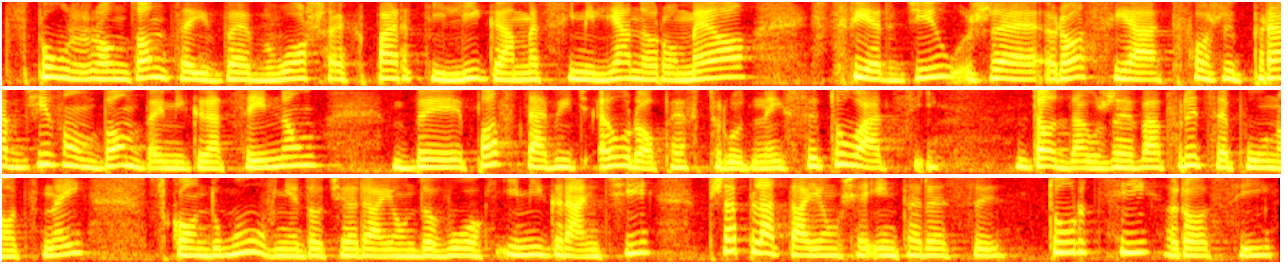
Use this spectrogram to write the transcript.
współrządzącej we Włoszech partii Liga Massimiliano Romeo stwierdził, że Rosja tworzy prawdziwą bombę migracyjną, by postawić Europę w trudnej sytuacji. Dodał, że w Afryce Północnej, skąd głównie docierają do Włoch imigranci, przeplatają się interesy Turcji, Rosji,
